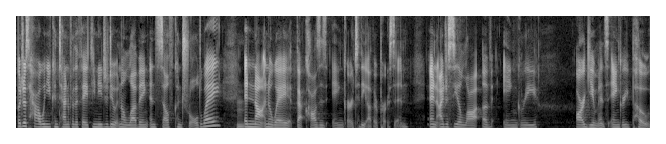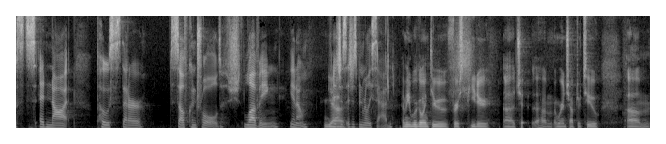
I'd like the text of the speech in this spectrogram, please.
But just how when you contend for the faith, you need to do it in a loving and self controlled way, and not in a way that causes anger to the other person. And I just see a lot of angry arguments, angry posts, and not posts that are self-controlled, sh- loving. You know, yeah, it's just it's just been really sad. I mean, we're going through First Peter, uh, ch- um, and we're in chapter two um,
